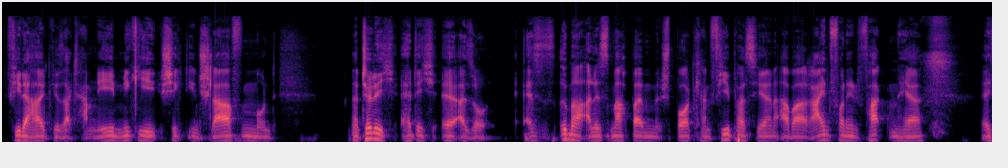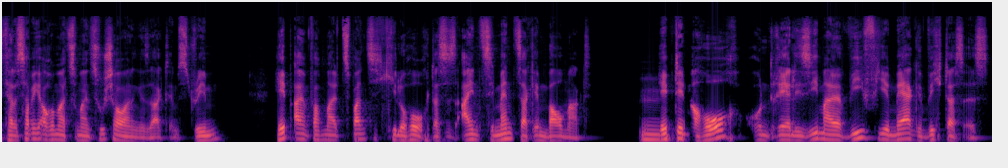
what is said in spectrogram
viele halt gesagt haben, nee, Mickey schickt ihn schlafen und natürlich hätte ich, äh, also es ist immer alles machbar im Sport, kann viel passieren, aber rein von den Fakten her, ich, das habe ich auch immer zu meinen Zuschauern gesagt im Stream, heb einfach mal 20 Kilo hoch, das ist ein Zementsack im Baumarkt. Mhm. Heb den mal hoch und realisier mal, wie viel mehr Gewicht das ist.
